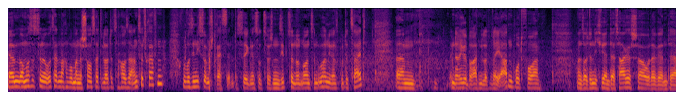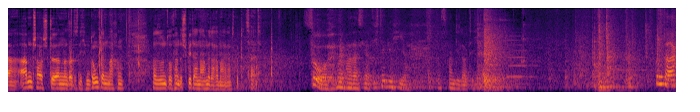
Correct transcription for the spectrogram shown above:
Ja, man muss es zu einer Uhrzeit machen, wo man eine Chance hat, die Leute zu Hause anzutreffen und wo sie nicht so im Stress sind. Deswegen ist so zwischen 17 und 19 Uhr eine ganz gute Zeit. Ähm, in der Regel bereiten die Leute da ihr Abendbrot vor. Man sollte nicht während der Tagesschau oder während der Abendschau stören. Man sollte es nicht im Dunkeln machen. Also insofern ist später Nachmittag immer eine ganz gute Zeit. So, wer war das jetzt? Ich denke hier. Das waren die Leute hier. Guten Tag.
